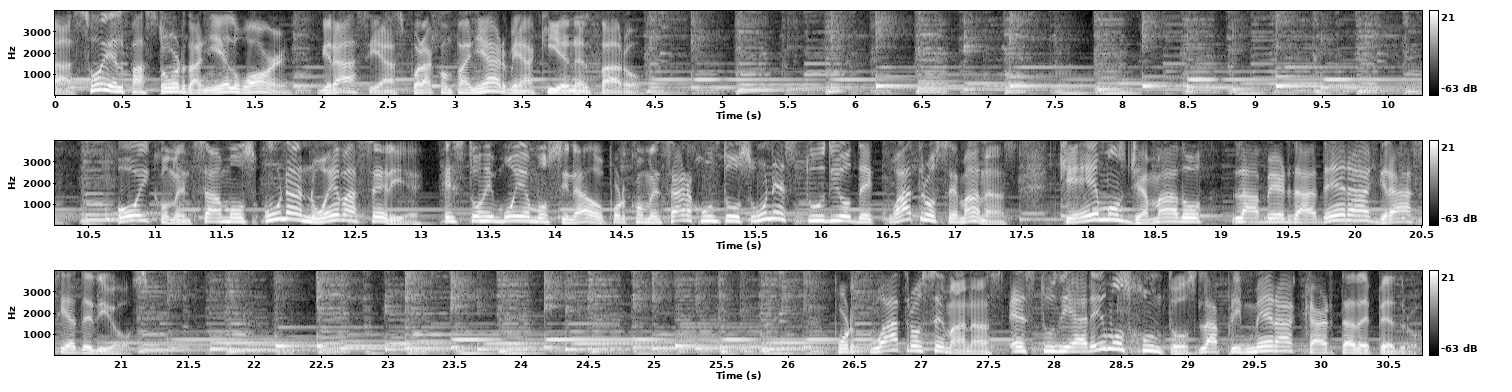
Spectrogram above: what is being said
Hola, soy el pastor Daniel Warren. Gracias por acompañarme aquí en El Faro. Hoy comenzamos una nueva serie. Estoy muy emocionado por comenzar juntos un estudio de cuatro semanas que hemos llamado La verdadera gracia de Dios. Por cuatro semanas estudiaremos juntos la primera carta de Pedro.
